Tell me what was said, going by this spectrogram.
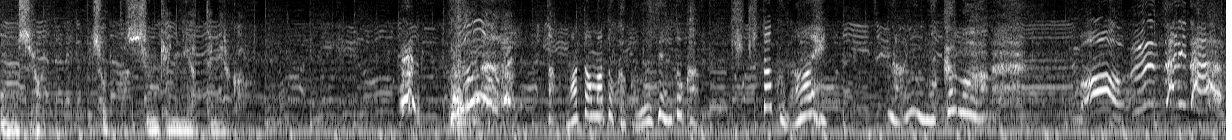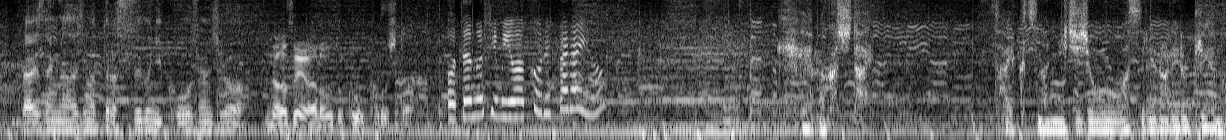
面白い。ちょっと真剣にやってみるかたまたまとか偶然とか聞きたくない。何もかも。もううんざりだ。対戦が始まったらすぐに降参しろ。なぜあの男を殺した？お楽しみはこれからよ。ゲームがしたい。退屈な日常を忘れられるゲームを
